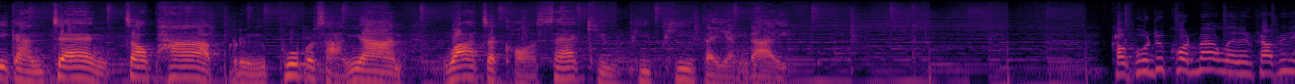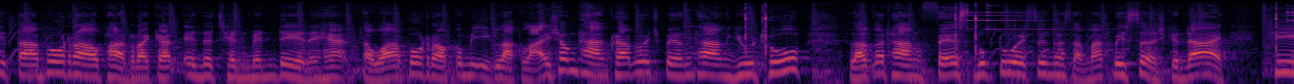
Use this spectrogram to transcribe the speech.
มีการแจ้งเจ้าภาพหรือผู้ประสานงาน ว่าจะขอแทรกคิวพี่ๆแต่อย่างใด ขอบคุณทุกคนมากเลยนะครับ ที่ติดตามพวกเราผ่านรายการ Entertainment Day นะฮะ แต่ว่าพวกเราก็มีอีกหลากหลายช่องทางครับ ไม่ว่าจะเป็นทั้งทาง YouTube แล้วก็ทาง Facebook ด้วย ซึ่งก็สามารถไปเสิร์ชกันได้ที่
